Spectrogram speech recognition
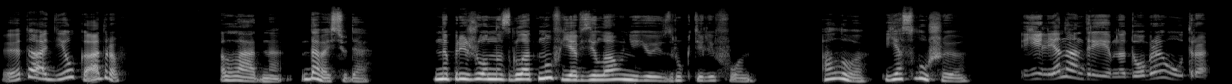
«Это отдел кадров». «Ладно, давай сюда». Напряженно сглотнув, я взяла у нее из рук телефон. «Алло, я слушаю». «Елена Андреевна, доброе утро.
